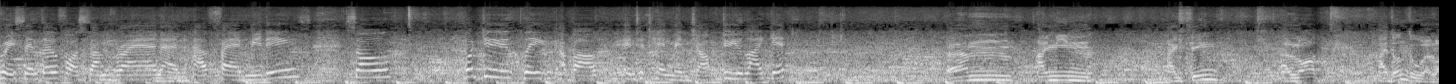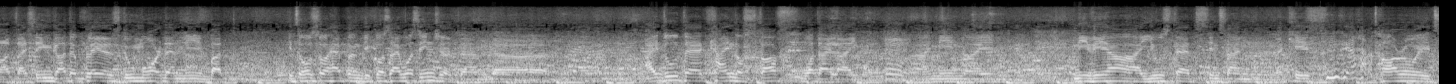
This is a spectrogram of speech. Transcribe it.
presenter for some brand, and have fan meetings. So, what do you think about entertainment job? Do you like it? Um, I mean, I think a lot. I don't do a lot. I think other players do more than me, but it also happened because I was injured and uh, I do that kind of stuff what I like. I mean, I Nivea. I use that since I'm a kid. Taro, it's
